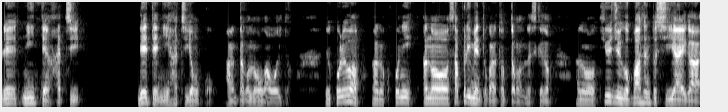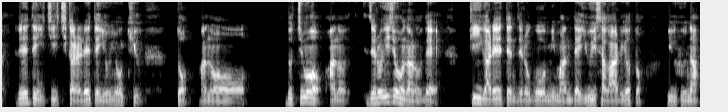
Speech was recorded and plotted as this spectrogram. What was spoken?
2.8、0.284個、アンタゴの方が多いと。で、これは、あの、ここに、あの、サプリメントから取ったものですけど、あの、95%CI が0.11から0.449と、あの、どっちも、あの、0以上なので、P が0.05未満で有意差があるよというふうな、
